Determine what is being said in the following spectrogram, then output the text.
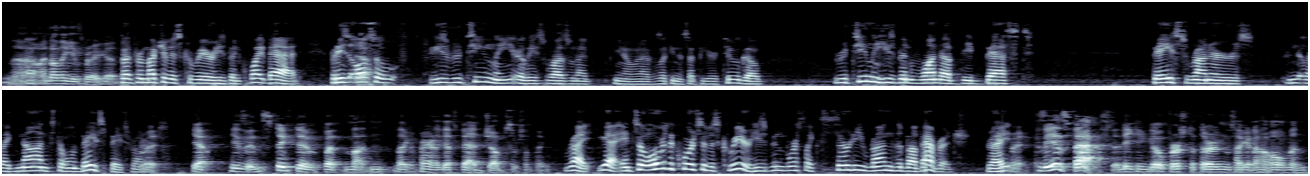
no, I don't think he's very good. but for much of his career, he's been quite bad. But he's also he's routinely, or at least was when I you know when I was looking this up a year or two ago, routinely he's been one of the best base runners, like non-stolen base base runners. right. Yeah. He's instinctive but not like apparently gets bad jumps or something. Right, yeah. And so over the course of his career, he's been worth like 30 runs above average, right? Right, because he is fast and he can go first to third and second to home, and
